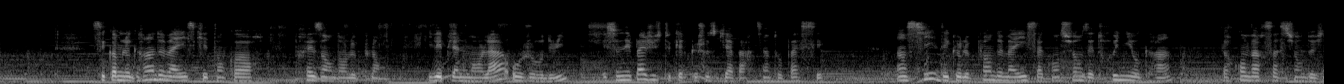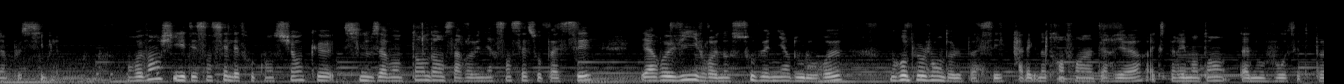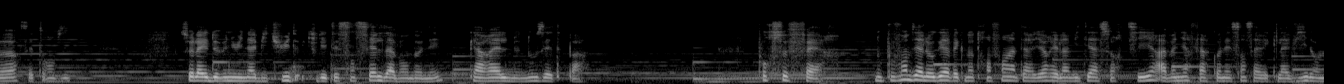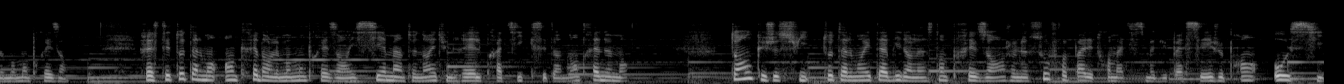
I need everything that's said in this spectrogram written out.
C'est comme le grain de maïs qui est encore présent dans le plan. Il est pleinement là aujourd'hui et ce n'est pas juste quelque chose qui appartient au passé. Ainsi, dès que le plant de maïs a conscience d'être uni au grain, leur conversation devient possible. En revanche, il est essentiel d'être conscient que si nous avons tendance à revenir sans cesse au passé et à revivre nos souvenirs douloureux, nous replongeons dans le passé avec notre enfant intérieur, expérimentant à nouveau cette peur, cette envie. Cela est devenu une habitude qu'il est essentiel d'abandonner, car elle ne nous aide pas. Pour ce faire, Nous pouvons dialoguer avec notre enfant intérieur et l'inviter à sortir, à venir faire connaissance avec la vie dans le moment présent. Rester totalement ancré dans le moment présent, ici et maintenant, est une réelle pratique, c'est un entraînement. Tant que je suis totalement établi dans l'instant présent, je ne souffre pas des traumatismes du passé, je prends aussi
